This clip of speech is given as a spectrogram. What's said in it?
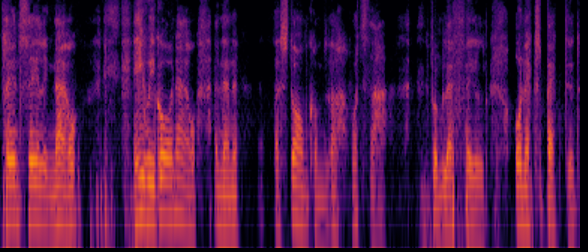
plain sailing now. Here we go now, and then a, a storm comes. Oh, what's that? From left field, unexpected,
